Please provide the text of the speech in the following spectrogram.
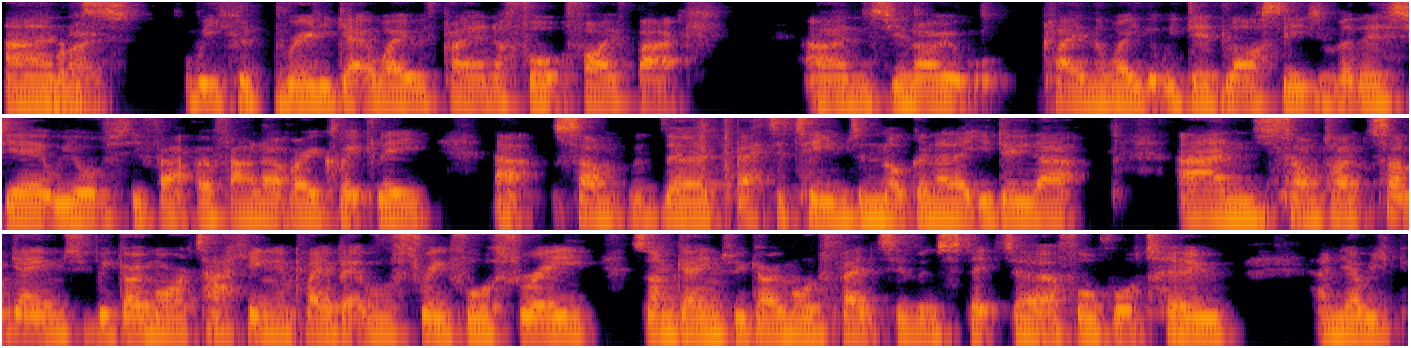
and right. we could really get away with playing a four five back, and you know playing the way that we did last season. But this year, we obviously found, uh, found out very quickly that some of the better teams are not going to let you do that. And sometimes some games we go more attacking and play a bit of a three-four-three. Some games we go more defensive and stick to a four-four-two. And yeah, we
